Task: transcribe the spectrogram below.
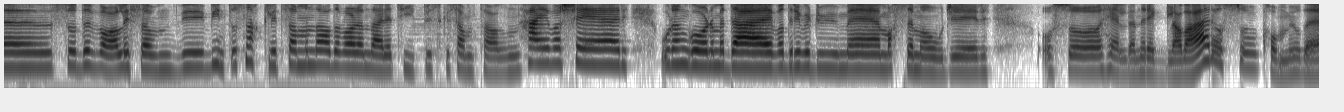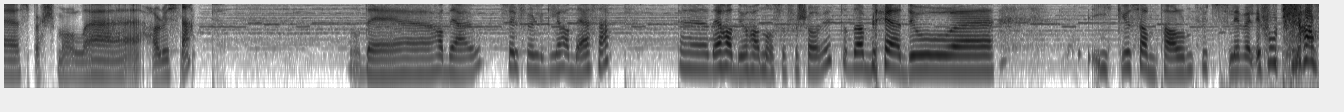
Eh, så det var liksom Vi begynte å snakke litt sammen, da. Det var den der typiske samtalen. 'Hei, hva skjer? Hvordan går det med deg? Hva driver du med?' Masse emojier. Og så hele den regla der. Og så kom jo det spørsmålet 'Har du Snap?' Og det hadde jeg jo. Selvfølgelig hadde jeg Snap. Eh, Det hadde jo han også, for så vidt. Og da ble det jo eh, Gikk jo samtalen plutselig veldig fort fram.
